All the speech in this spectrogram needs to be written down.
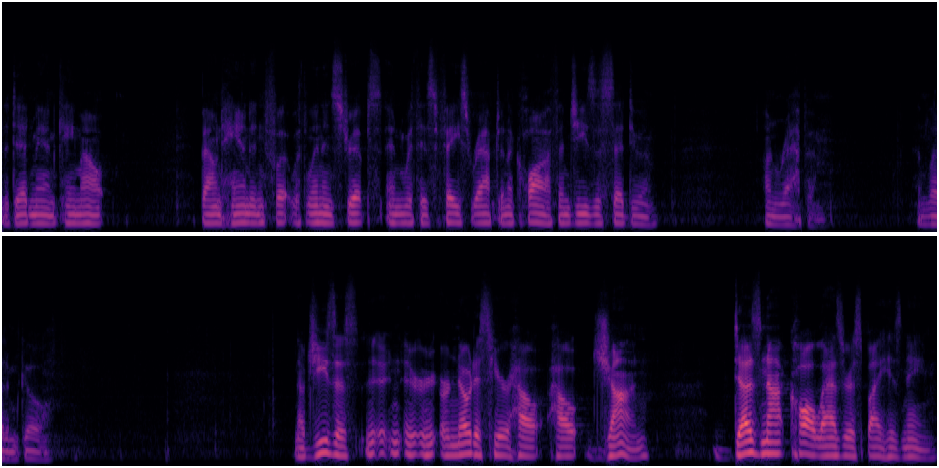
The dead man came out, bound hand and foot with linen strips, and with his face wrapped in a cloth. And Jesus said to him, Unwrap him and let him go. Now, Jesus, uh, uh, or, or notice here how, how John does not call Lazarus by his name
